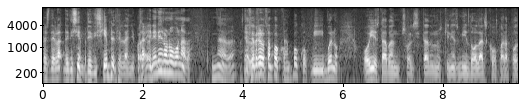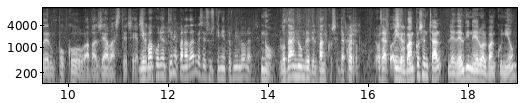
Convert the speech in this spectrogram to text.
Es de, la- de diciembre. de diciembre del año o sea, pasado. en enero no hubo nada. Nada. hasta ¿En febrero fecha. tampoco? Tampoco. Y bueno, hoy estaban solicitando unos 500 mil dólares como para poder un poco aba- reabastecerse. ¿Y el. Banco Unión tiene para darles esos 500 mil dólares? No, lo da a nombre del Banco De Central. acuerdo. O sea, digo, el Banco Central le dé el dinero al Banco Unión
